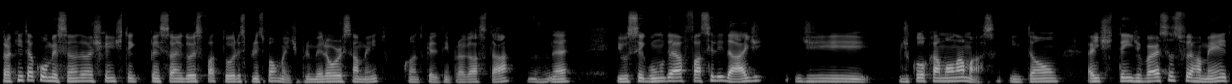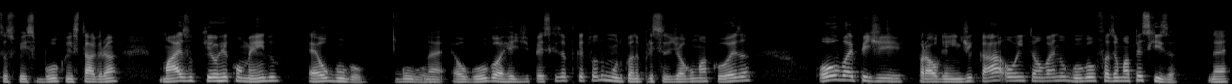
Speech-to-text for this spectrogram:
Para quem está começando, eu acho que a gente tem que pensar em dois fatores principalmente. O primeiro é o orçamento, quanto que ele tem para gastar, uhum. né? E o segundo é a facilidade de, de colocar a mão na massa. Então, a gente tem diversas ferramentas, Facebook, Instagram, mas o que eu recomendo é o Google. Google. Né? É o Google, a rede de pesquisa, porque todo mundo, quando precisa de alguma coisa, ou vai pedir para alguém indicar, ou então vai no Google fazer uma pesquisa. Né?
